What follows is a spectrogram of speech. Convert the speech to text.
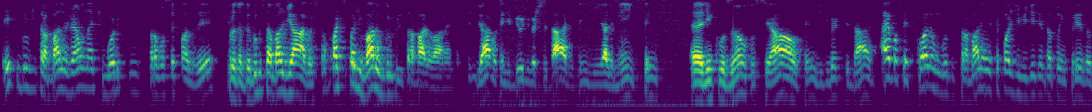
Esses grupos de trabalho já é um network para você fazer. Por exemplo, tem grupo de trabalho de água. Gente participa de vários grupos de trabalho lá, né? Então, tem de água, tem de biodiversidade, tem de alimentos, tem é, de inclusão social, tem de diversidade. Aí você escolhe um grupo de trabalho, aí você pode dividir dentro da tua empresa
